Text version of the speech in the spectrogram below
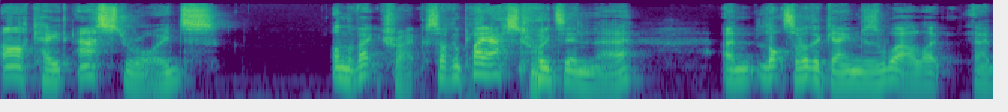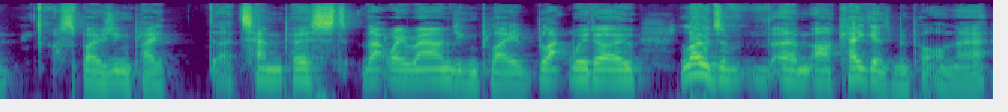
arcade asteroids on the Vectrex. So I can play asteroids in there and lots of other games as well. Like uh, I suppose you can play uh, Tempest that way round. You can play Black Widow. Loads of um, arcade games have been put on there.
